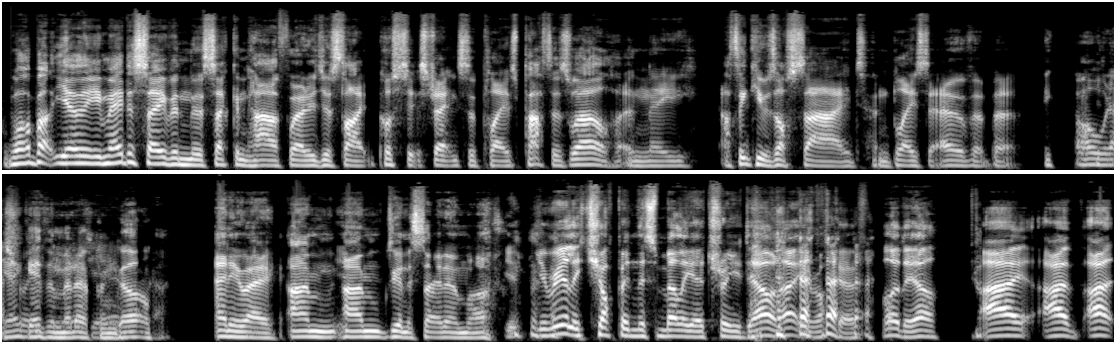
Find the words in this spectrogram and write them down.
What about yeah? He made a save in the second half where he just like pushed it straight into the player's path as well, and he I think he was offside and blazed it over, but he, Oh, that's yeah, gave him an did, open yeah, goal. right. Anyway, I'm Yeah. I'm going to say no more. You- You're really chopping this Meslier tree down, aren't you, Rocco? Bloody hell. I, I, I,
